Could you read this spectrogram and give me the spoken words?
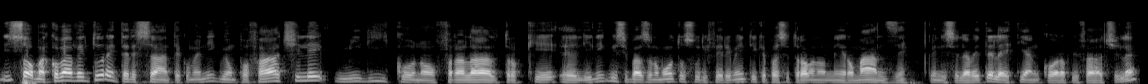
Insomma, come avventura interessante, come enigmi un po' facile, mi dicono fra l'altro che eh, gli enigmi si basano molto su riferimenti che poi si trovano nei romanzi, quindi se li avete letti è ancora più facile.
